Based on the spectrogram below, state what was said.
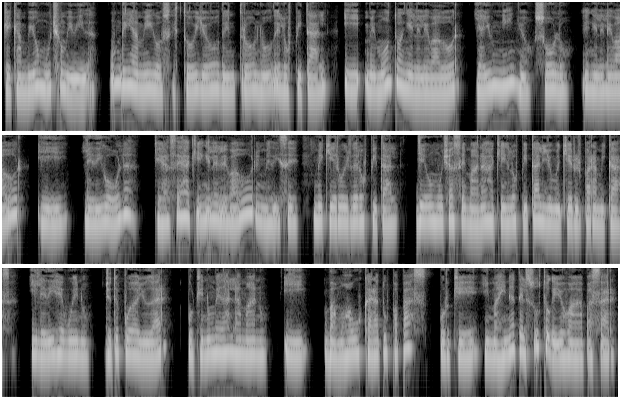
que cambió mucho mi vida. Un día, amigos, estoy yo dentro ¿no? del hospital y me monto en el elevador y hay un niño solo en el elevador y le digo, hola, ¿qué haces aquí en el elevador? Y me dice, me quiero ir del hospital. Llevo muchas semanas aquí en el hospital y yo me quiero ir para mi casa. Y le dije, bueno, yo te puedo ayudar, ¿por qué no me das la mano? Y vamos a buscar a tus papás porque imagínate el susto que ellos van a pasar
